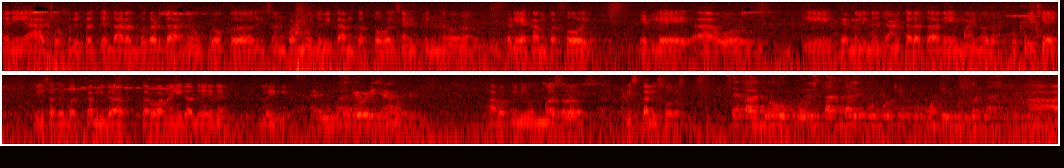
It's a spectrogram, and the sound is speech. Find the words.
એની આ છોકરી પ્રત્યે દારદ બગડતા અને ઉપરોક્ત ઈસમ પણ મજૂરી કામ કરતો હોય સેન્ટરિંગ કડિયા કામ કરતો હોય એટલે આ એ ફેમિલીને જાણકાર હતા અને એ માઇનોર છોકરી છે એની સાથે બદકામી કરવાના ઈરાદે એને લઈ ગયા. આરોપીની ઉંમર પિસ્તાલીસ વર્ષની. હા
